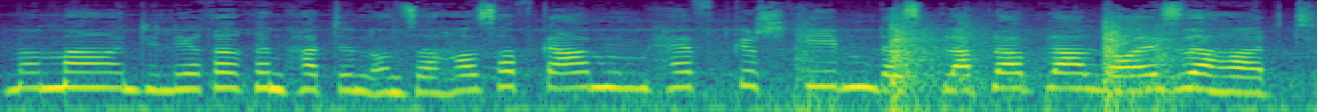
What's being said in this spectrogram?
Mama, die Lehrerin hat in unser Hausaufgabenheft geschrieben, dass bla bla bla Läuse hat.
